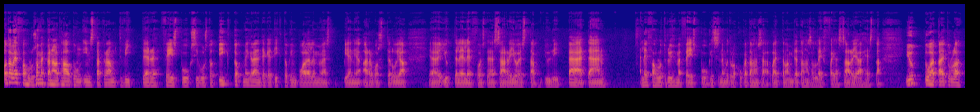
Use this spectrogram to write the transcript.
Ota Leffahullu somekanavat haltuun, Instagram, Twitter, Facebook-sivusto, TikTok. Meikäläinen tekee TikTokin puolelle myös pieniä arvosteluja, juttelee leffoista ja sarjoista ylipäätään. Leffahullut ryhmä Facebookissa, sinne voi tulla kuka tahansa laittamaan mitä tahansa leffa- ja sarjaiheesta juttua tai tulla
